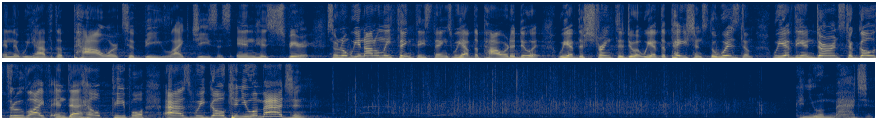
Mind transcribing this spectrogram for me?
and that we have the power to be like Jesus in his spirit. So, no, we not only think these things, we have the power to do it. We have the strength to do it. We have the patience, the wisdom. We have the endurance to go through life and to help people as we go. Can you imagine? Can you imagine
